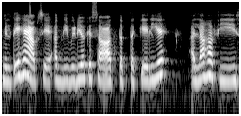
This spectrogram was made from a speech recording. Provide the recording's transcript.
मिलते हैं आपसे अगली वीडियो के साथ। तब तक के लिए अल्लाह हाफिज़।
